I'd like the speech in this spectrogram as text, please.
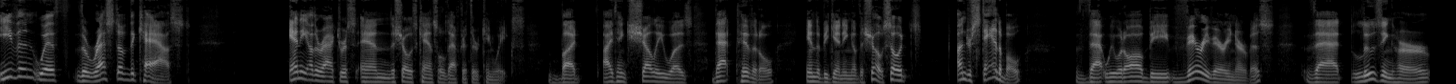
even with the rest of the cast, any other actress, and the show is canceled after 13 weeks. But I think Shelley was that pivotal in the beginning of the show. So it's understandable that we would all be very, very nervous that losing her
